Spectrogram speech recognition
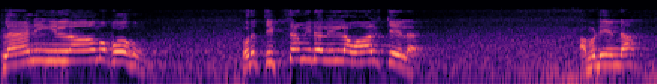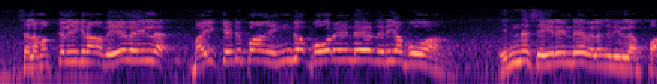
பிளானிங் இல்லாம போகும். ஒரு திட்டமிடல் இல்ல வாழ்க்கையில. அப்படி என்ன சில மக்களுக்கு வேலை இல்ல. பைக் எடுப்பாங்க எங்க போறேன்டே தெரியா போவாங்க. என்ன செய்யறேன்டே விளங்குது இல்லப்பா.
